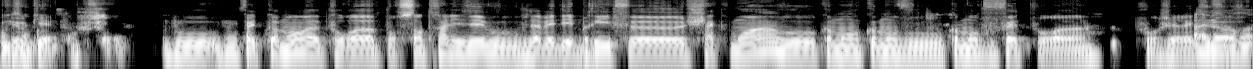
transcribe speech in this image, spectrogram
Ok. Vous, vous faites comment euh, pour, euh, pour centraliser? Vous, vous avez des briefs euh, chaque mois? Vous, comment, comment, vous, comment vous faites pour, pour gérer Alors,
